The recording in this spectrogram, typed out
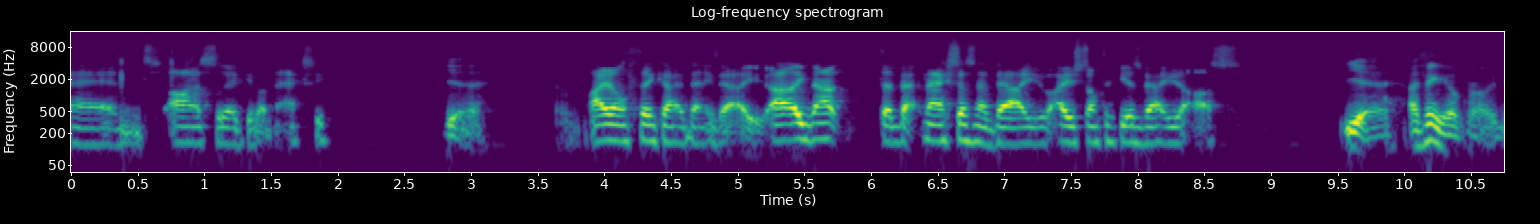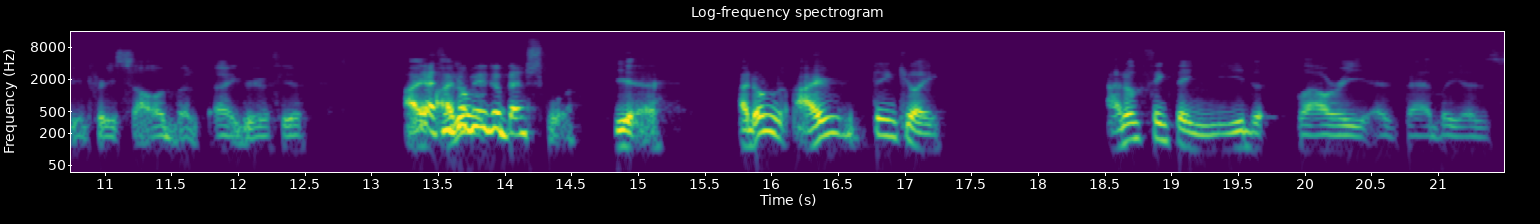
And honestly, I'd give up Maxey. Yeah, I don't think I have any value. I like not that Max doesn't have value. I just don't think he has value to us. Yeah. I think he'll probably be pretty solid, but I agree with you. I, Yeah, I I, think he'll be a good bench scorer. Yeah. I don't I think like I don't think they need Lowry as badly as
